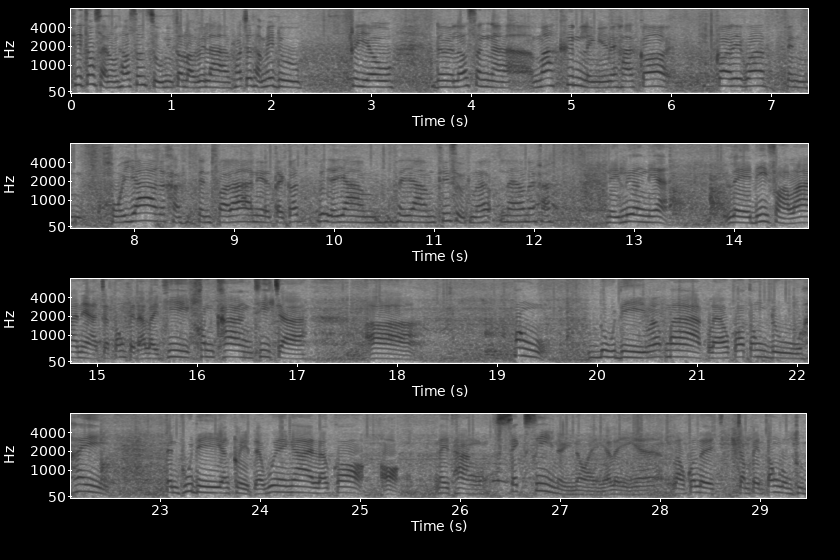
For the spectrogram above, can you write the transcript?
ที่ต้องใส่รองเท้าส้นสูงอยู่ตลอดเวลา เพราะจะทำให้ดู เพรียวเดินแล้วสง่ามากขึ้นอะไรอย่างเงี้ยนะคะ ก็ก็เรียกว่าเป็นโหยากอะค่ะเป็นฟาร่าเนี่ยแต่ก็พยายามพยายามที่สุดแล้วแล้วนะคะ ในเรื่องเนี่ยเลดี้ฟาร่าเนี่ยจะต้องเป็นอะไรที่ค่อนข้างที่จะต้องดูดีมากๆ แล้วก็ต้องดูให้เป็นผู้ดีอังกฤษแต่พูดง่ายๆ แล้วก็ออกในทางเซ็กซี่หน่อยๆ อะไรอย่างเงี้ยเราก็เลยจำเป็นต้องลงทุน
